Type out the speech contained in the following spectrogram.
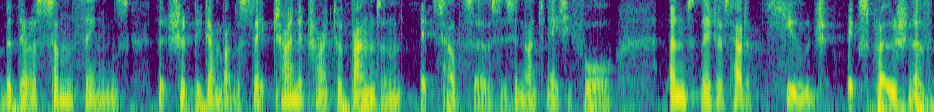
but there are some things that should be done by the state. China tried to abandon its health services in 1984 and they just had a huge explosion of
